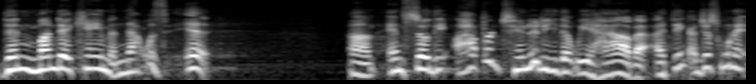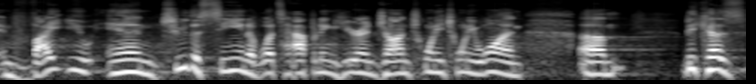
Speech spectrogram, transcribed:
then Monday came, and that was it. Um, and so, the opportunity that we have, I think I just want to invite you in to the scene of what's happening here in John 20, 21, um, because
